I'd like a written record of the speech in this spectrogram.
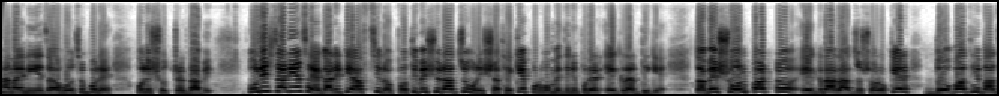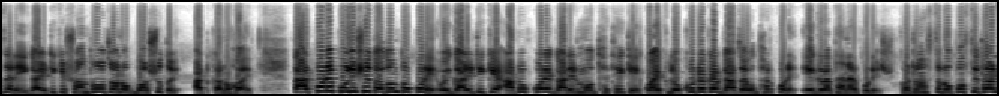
থানায় নিয়ে যাওয়া হয়েছে বলে পুলিশ সূত্রের দাবি। পুলিশ জানিয়েছে গাড়িটি আসছিল প্রতিবেশী রাজ্য উড়িষ্যা থেকে পূর্ব মেদিনীপুরের এগরার দিকে। তবে শোলপাট্ট এগরা রাজ্য সড়কের দোবাধি বাজারে গাড়িটিকে সন্দেহজনক বশতই আটকানো হয়। তারপরে পুলিশে তদন্ত করে ওই গাড়িটিকে আটক করে গাড়ির মধ্যে থেকে কয়েক লক্ষ টাকার গাঁজা উদ্ধার করে এগরা থানার পুলিশ। ঘটনাস্থলে উপস্থিত হন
